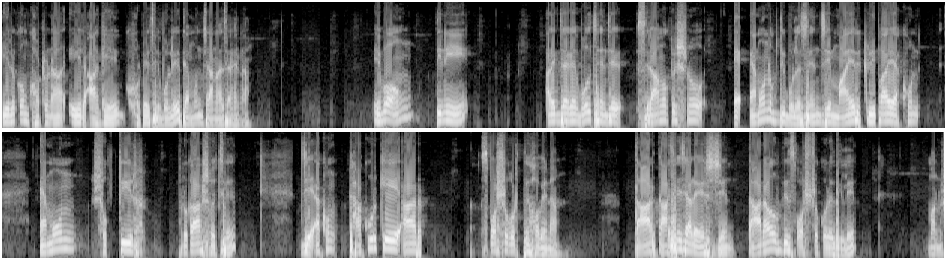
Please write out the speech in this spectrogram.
এরকম ঘটনা এর আগে ঘটেছে বলে তেমন জানা যায় না। এবং তিনি আরেক জায়গায় বলছেন যে শ্রীরামকৃষ্ণ এমন অবধি বলেছেন যে মায়ের কৃপায় এখন এমন শক্তির প্রকাশ হয়েছে যে এখন ঠাকুরকে আর স্পর্শ করতে হবে না। তার কাছে যারা এসছেন, তারাও অবধি স্পর্শ করে দিলে মানুষ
